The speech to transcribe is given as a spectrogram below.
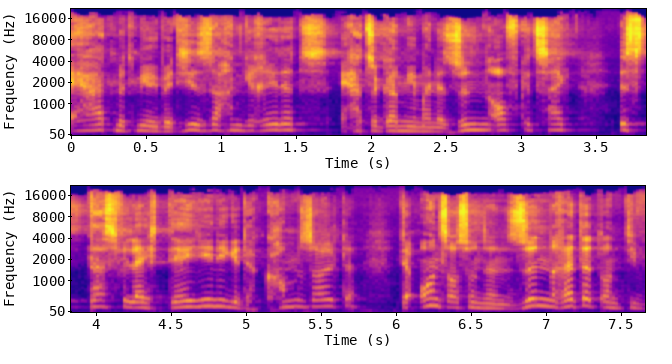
Er hat mit mir über diese Sachen geredet. Er hat sogar mir meine Sünden aufgezeigt. Ist das vielleicht derjenige, der kommen sollte, der uns aus unseren Sünden rettet und die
